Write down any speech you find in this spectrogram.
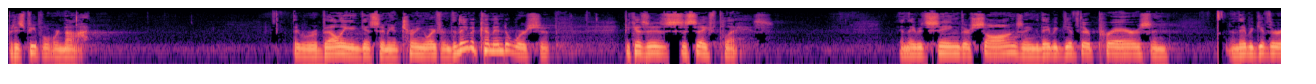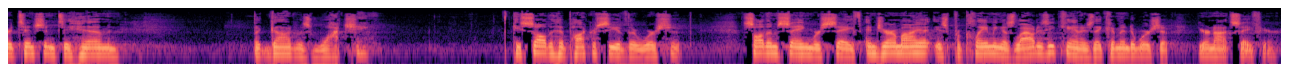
But his people were not. They were rebelling against him and turning away from him. Then they would come into worship because it is a safe place and they would sing their songs and they would give their prayers and, and they would give their attention to Him. And, but God was watching. He saw the hypocrisy of their worship, saw them saying, We're safe. And Jeremiah is proclaiming as loud as he can as they come into worship, You're not safe here.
